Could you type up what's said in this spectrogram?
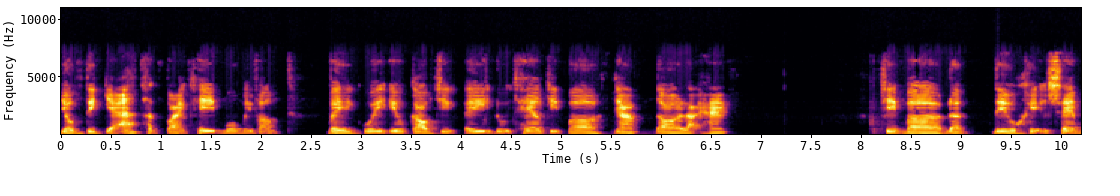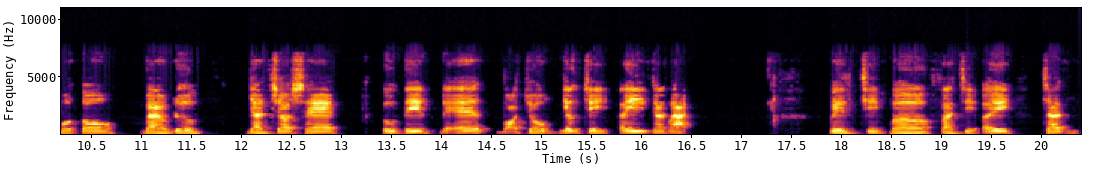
dùng tiền giả thanh toán khi mua mỹ phẩm bị Quy yêu cầu chị Y đuổi theo chị M nhằm đòi lại hàng. Chị M định điều khiển xe mô tô vào đường dành cho xe ưu tiên để bỏ trốn, nhưng chị Y ngăn lại. Việc chị M và chị Y tranh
